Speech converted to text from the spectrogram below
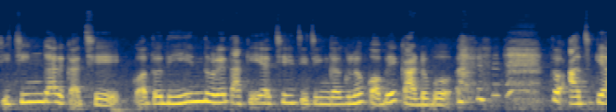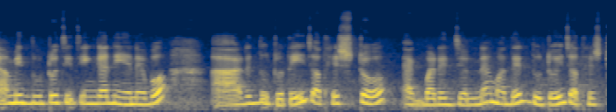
চিচিঙ্গার কাছে। কতদিন ধরে তাকিয়ে আছি এই চিচিঙ্গাগুলো কবে কাটবো? তো আজকে আমি দুটো চিচিঙ্গা নিয়ে নেব। আর দুটোতেই যথেষ্ট, একবারের জন্য আমাদের দুটোই যথেষ্ট।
